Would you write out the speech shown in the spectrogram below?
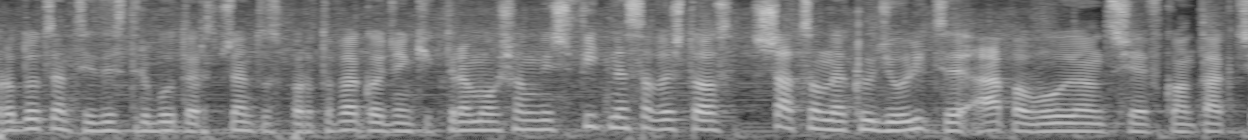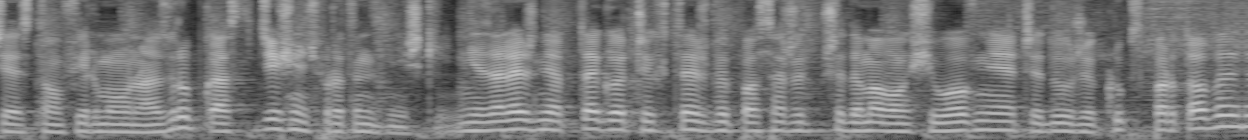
producent i dystrybutor sprzętu sportowego, dzięki któremu osiągniesz fitnessowy sztos, szacunek ludzi ulicy, a powołując się w kontakcie z tą firmą na Zróbcast 10% zniżki. Niezależnie od tego, czy chcesz wyposażyć przydomową siłownię, czy duży klub sportowy,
